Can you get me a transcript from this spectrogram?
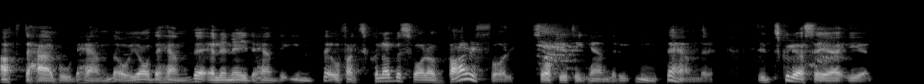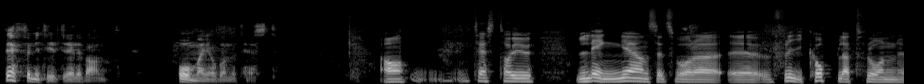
att det här borde hända och ja, det hände eller nej, det hände inte och faktiskt kunna besvara varför saker och ting händer och inte händer. Det skulle jag säga är definitivt relevant om man jobbar med test. Ja, test har ju länge ansetts vara eh, frikopplat från eh,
